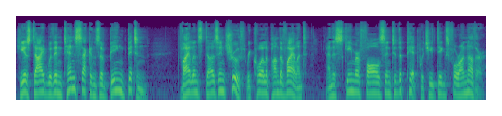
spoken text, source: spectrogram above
He has died within ten seconds of being bitten. Violence does in truth recoil upon the violent, and the schemer falls into the pit which he digs for another.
